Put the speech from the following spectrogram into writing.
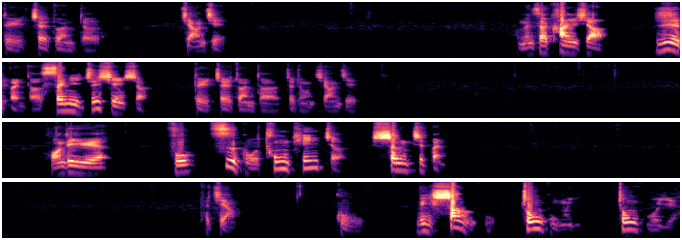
对这段的讲解。我们再看一下日本的森立之先生。对这段的这种讲解，皇帝曰：“夫自古通天者，生之本。”他讲：“古为上古、中古、中古也。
